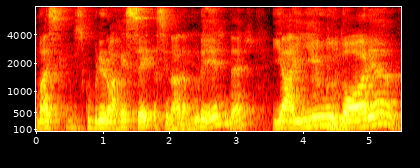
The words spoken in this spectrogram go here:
mas descobriram a receita assinada por ele, né? E aí o Dória,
